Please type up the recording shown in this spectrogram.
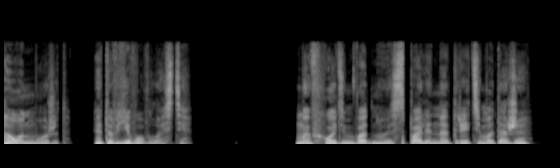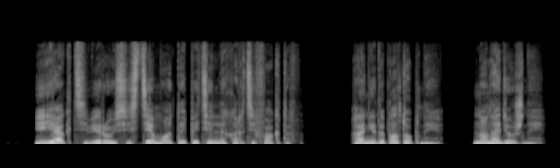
А он может. Это в его власти. Мы входим в одну из спален на третьем этаже, и я активирую систему отопительных артефактов. Они допотопные, но надежные.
